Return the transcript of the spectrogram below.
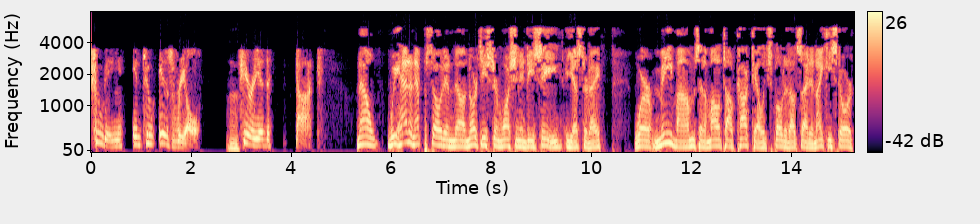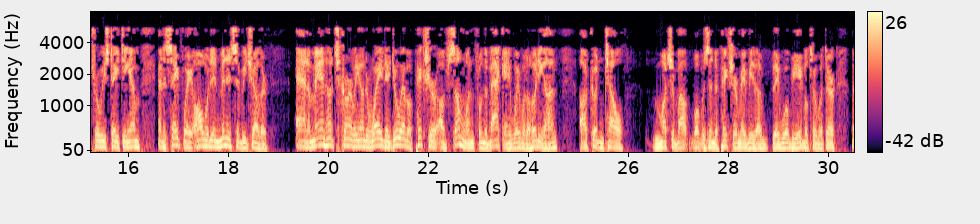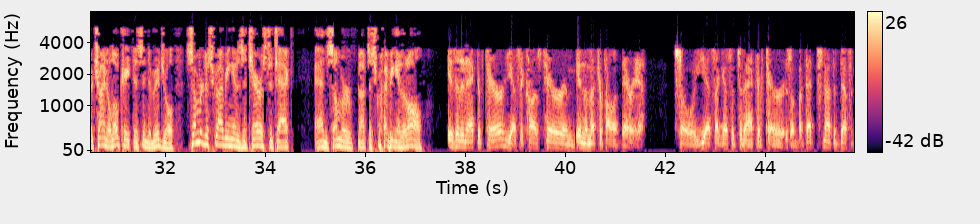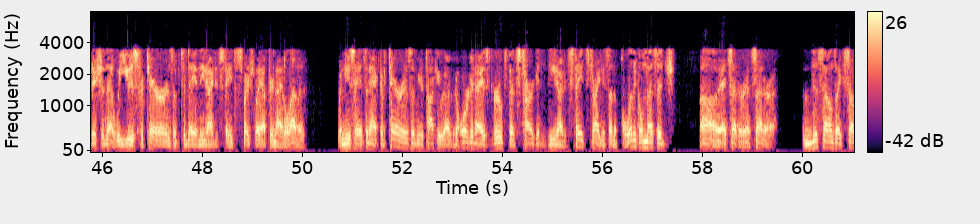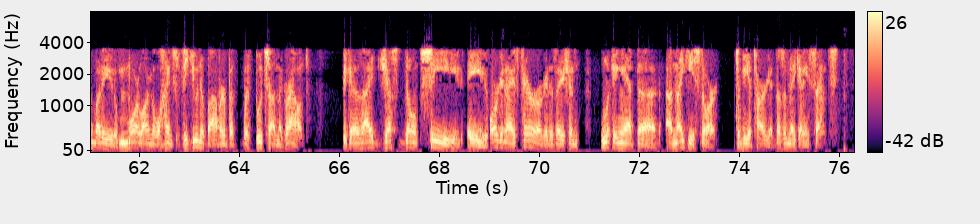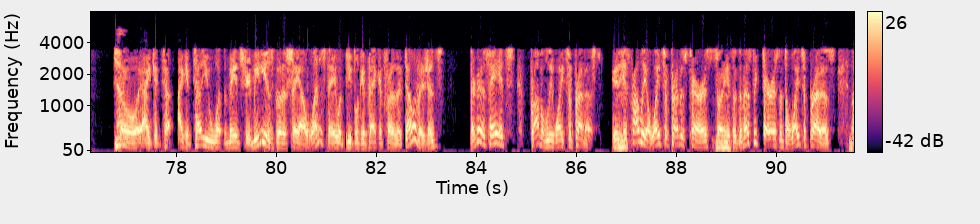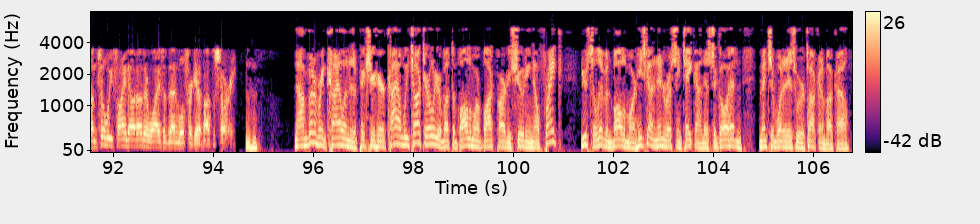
shooting into Israel. Mm. Period. Dot. Now, we had an episode in uh, northeastern Washington, D.C. yesterday where mini bombs and a Molotov cocktail exploded outside a Nike store, a Truist ATM, and a Safeway, all within minutes of each other. And a manhunt's currently underway. They do have a picture of someone from the back anyway with a hoodie on. Uh, couldn't tell much about what was in the picture. Maybe they will be able to, but they're they're trying to locate this individual. Some are describing it as a terrorist attack, and some are not describing it at all. Is it an act of terror? Yes, it caused terror in, in the metropolitan area. So yes, I guess it's an act of terrorism, but that's not the definition that we use for terrorism today in the United States, especially after 9/11. When you say it's an act of terrorism, you're talking about an organized group that's targeted the United States, trying to send a political message, uh, et cetera, et cetera. This sounds like somebody more along the lines of the Unabomber, but with boots on the ground because I just don't see a organized terror organization looking at uh, a Nike store to be a target. Doesn't make any sense. No. So I can tell I can tell you what the mainstream media is going to say on Wednesday when people get back in front of their televisions. They're going to say it's probably white supremacist. Mm-hmm. It's probably a white supremacist terrorist. So mm-hmm. it's a domestic terrorist. It's a white supremacist mm-hmm. until we find out otherwise, and then we'll forget about the story. Mm-hmm. Now I'm going to bring Kyle into the picture here. Kyle, we talked earlier about the Baltimore block party shooting. Now Frank used to live in Baltimore, and he's got an interesting take on this. So go ahead and mention what it is we were talking about, Kyle.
